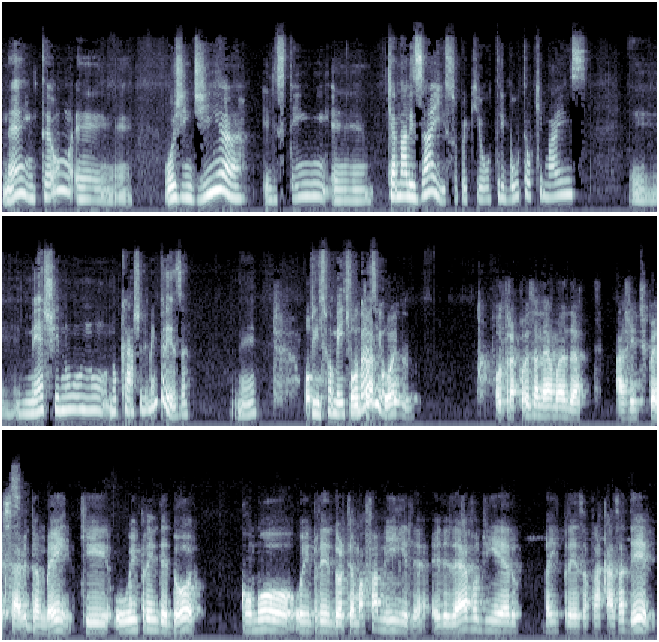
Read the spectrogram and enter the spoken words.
né? Então, é, hoje em dia, eles têm é, que analisar isso, porque o tributo é o que mais é, mexe no, no, no caixa de uma empresa, né? Principalmente outra no Brasil. Coisa, outra coisa, né, Amanda? A gente percebe Sim. também que o empreendedor, como o empreendedor tem uma família, ele leva o dinheiro da empresa para casa dele,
